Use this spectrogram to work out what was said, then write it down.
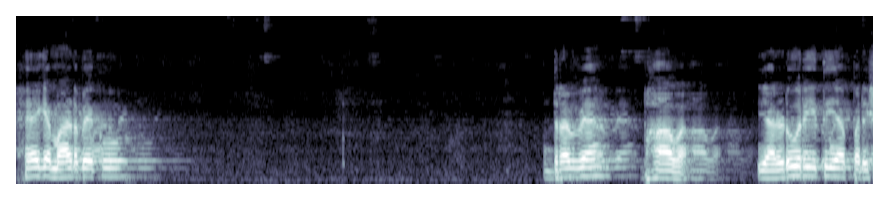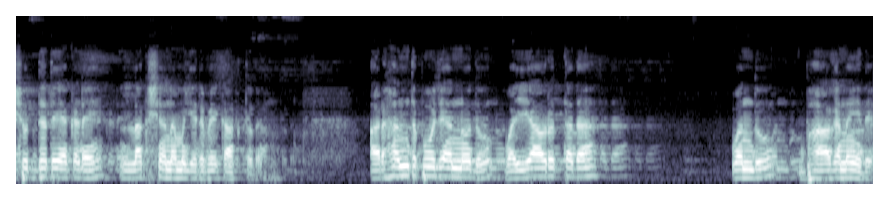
ಹೇಗೆ ಮಾಡಬೇಕು? ದ್ರವ್ಯ ಭಾವ. ಎರಡೂ ರೀತಿಯ ಪರಿಶುದ್ಧತೆಯ ಕಡೆ ಲಕ್ಷ್ಯ ನಮಗಿರಬೇಕಾಗ್ತದೆ. ಅರ್ಹಂತ ಪೂಜೆ ಅನ್ನೋದು ವೈಯಾವೃತ್ತದ ಒಂದು ಭಾಗನೇ ಇದೆ.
